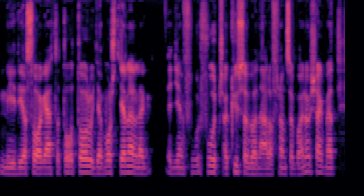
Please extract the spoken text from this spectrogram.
média szolgáltatótól. Ugye most jelenleg egy ilyen fur, furcsa küszöbön áll a francia bajnokság, mert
